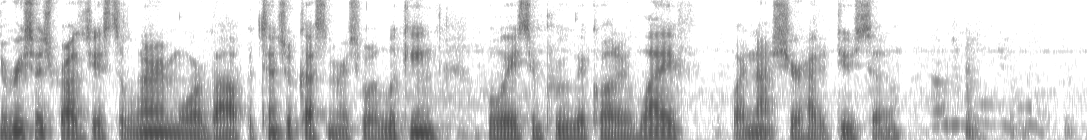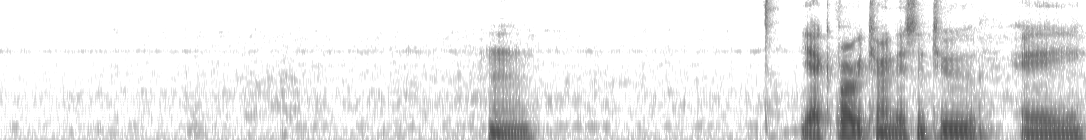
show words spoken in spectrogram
The research project is to learn more about potential customers who are looking for ways to improve their quality of life, but are not sure how to do so. Hmm. Yeah, I could probably turn this into a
